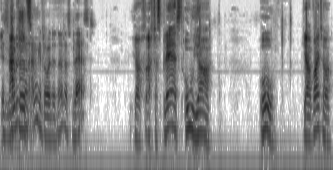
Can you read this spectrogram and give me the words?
es Na, wurde schon angedeutet, ne, das Blast. Ja, ach, das bläst. Oh ja. Oh. Ja, weiter.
